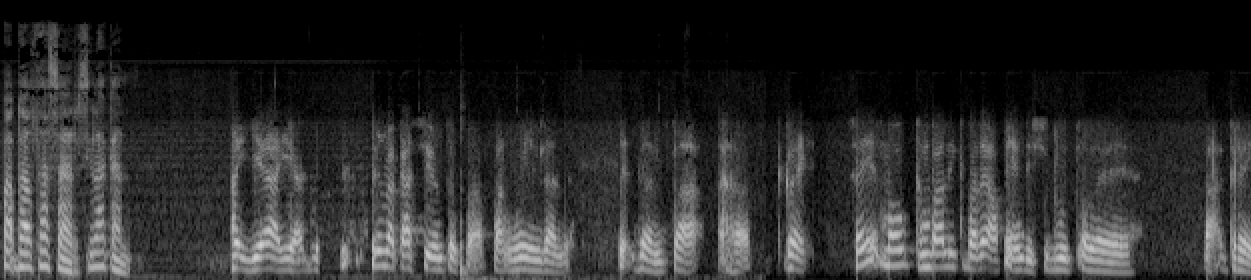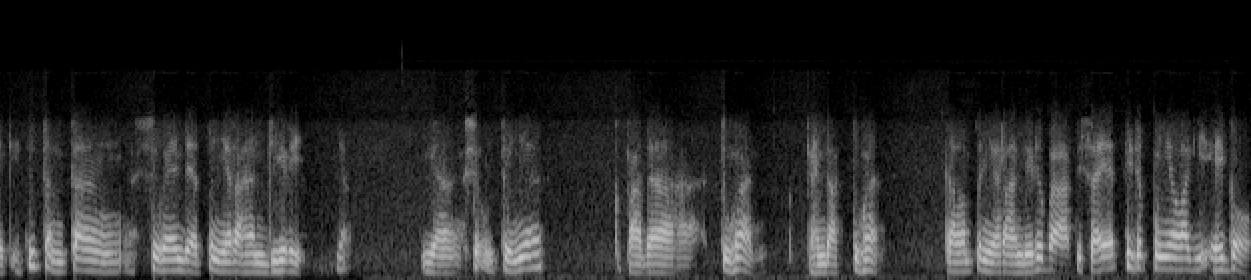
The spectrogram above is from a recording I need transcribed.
Pak Baltasar, silakan. Ah, iya, iya. Terima kasih untuk Pak Win dan dan Pak uh, Greg. Saya mau kembali kepada apa yang disebut oleh Pak Greg itu tentang surrender penyerahan diri ya, yang seutuhnya kepada Tuhan, kehendak Tuhan. Dalam penyerahan diri berarti saya tidak punya lagi ego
